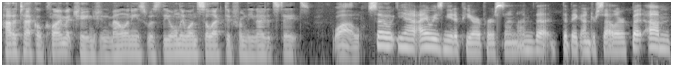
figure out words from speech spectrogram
how to tackle climate change, and Melanie's was the only one selected from the United States. Wow. So yeah, I always need a PR person. I'm the the big underseller. But um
